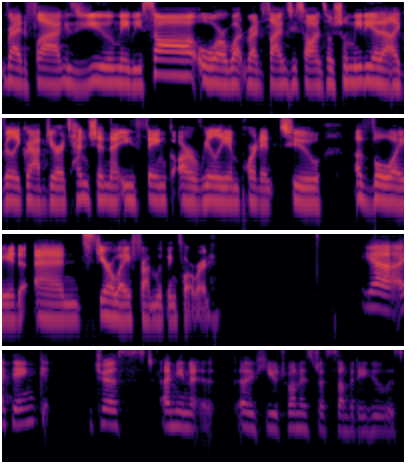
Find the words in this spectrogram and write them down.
red flags you maybe saw or what red flags you saw on social media that like really grabbed your attention that you think are really important to avoid and steer away from moving forward? Yeah, I think just, I mean, a, a huge one is just somebody who is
